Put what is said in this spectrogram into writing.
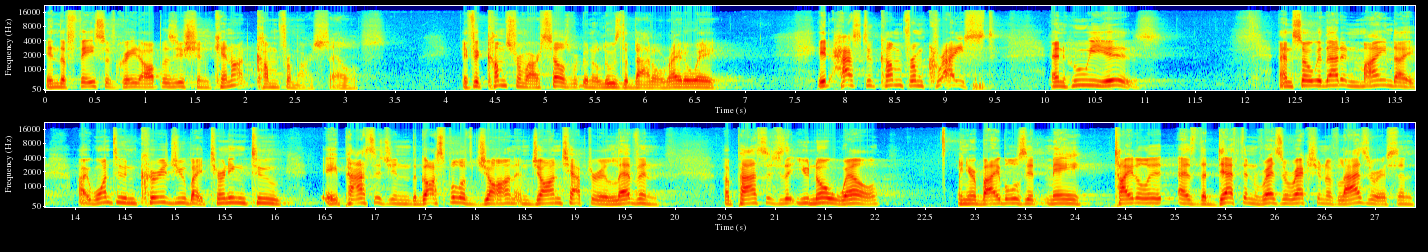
in the face of great opposition cannot come from ourselves. If it comes from ourselves, we're going to lose the battle right away. It has to come from Christ and who He is. And so, with that in mind, I, I want to encourage you by turning to a passage in the Gospel of John and John chapter 11, a passage that you know well. In your Bibles, it may title it as the death and resurrection of Lazarus. And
